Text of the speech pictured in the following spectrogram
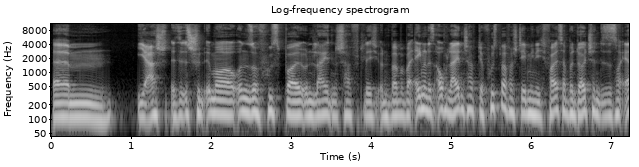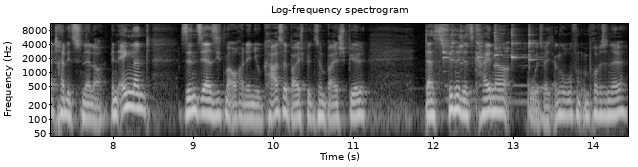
ähm, ja, es ist schon immer unser Fußball und leidenschaftlich und bei, bei England ist auch Leidenschaft der Fußball, verstehe mich nicht falsch, aber in Deutschland ist es noch eher traditioneller. In England sind sie ja, sieht man auch an den Newcastle-Beispielen zum Beispiel, das findet jetzt keiner, oh, jetzt werde ich angerufen, unprofessionell,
